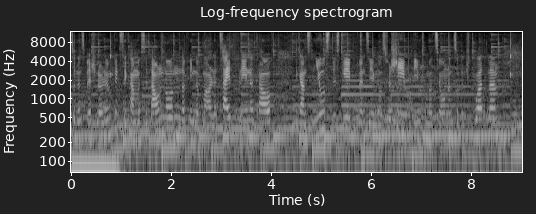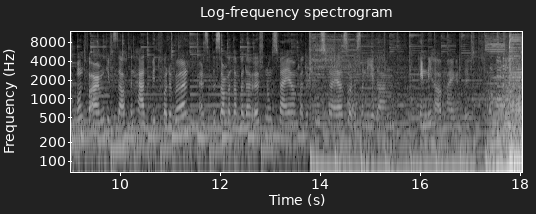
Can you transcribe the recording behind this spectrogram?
zu den Special Olympics, die kann man sich downloaden, da findet man alle Zeitpläne drauf, ganzen News, die es gibt, wenn es irgendwas verschiebt, die Informationen zu den Sportlern und vor allem gibt es da auch den Heartbeat for the World, also das soll man dann bei der Eröffnungsfeier und bei der Schlussfeier soll das dann jeder am Handy haben eigentlich.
